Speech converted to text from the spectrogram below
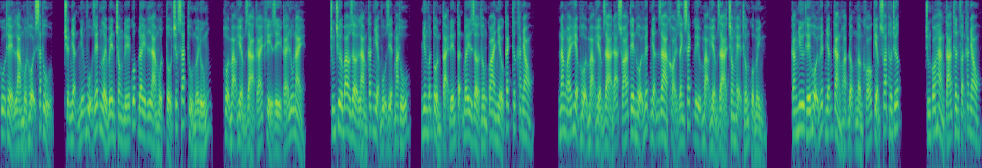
Cụ thể là một hội sát thủ, chuyện nhận những vụ giết người bên trong đế quốc đây là một tổ chức sát thủ mới đúng, hội mạo hiểm giả cái khỉ gì cái lũ này. Chúng chưa bao giờ làm các nhiệm vụ diệt ma thú, nhưng vẫn tồn tại đến tận bây giờ thông qua nhiều cách thức khác nhau. Năm ngoái hiệp hội mạo hiểm giả đã xóa tên hội huyết nhẫn ra khỏi danh sách gịu mạo hiểm giả trong hệ thống của mình. Càng như thế hội huyết nhẫn càng hoạt động ngầm khó kiểm soát hơn trước. Chúng có hàng tá thân phận khác nhau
